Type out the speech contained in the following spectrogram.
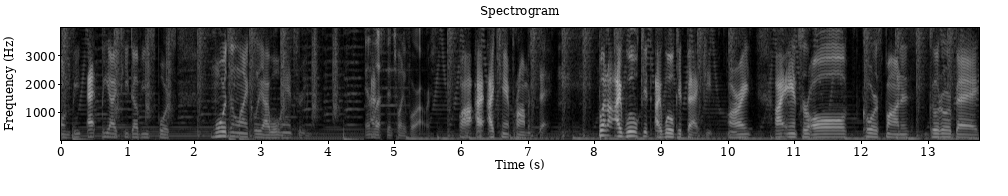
on B- at BITW Sports, more than likely I will answer you. In less than 24 hours. Well, I, I can't promise that, but I will get I will get back to you. All right, I answer all correspondence, good or bad.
